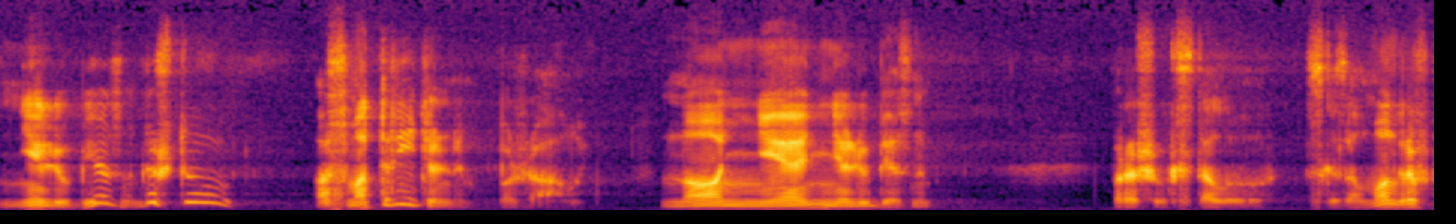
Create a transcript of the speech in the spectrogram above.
Нелюбезным? Да что? Осмотрительным, пожалуй но не нелюбезным. Прошу к столу, сказал Монгров,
